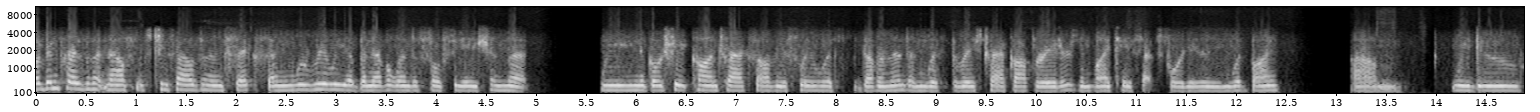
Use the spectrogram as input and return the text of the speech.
Well, I've been president now since 2006, and we're really a benevolent association that we negotiate contracts, obviously, with government and with the racetrack operators. In my case, that's Fort Erie and Woodbine. Um, we do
